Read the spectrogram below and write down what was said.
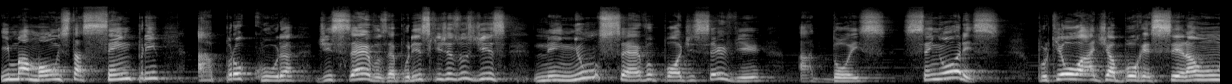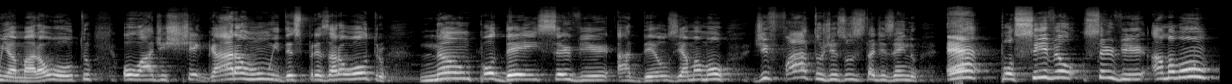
E Mamon está sempre à procura de servos. É por isso que Jesus diz: nenhum servo pode servir a dois senhores. Porque ou há de aborrecer a um e amar ao outro, ou há de chegar a um e desprezar ao outro não podeis servir a Deus e a Mamon. De fato, Jesus está dizendo: é possível servir a Mamon.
